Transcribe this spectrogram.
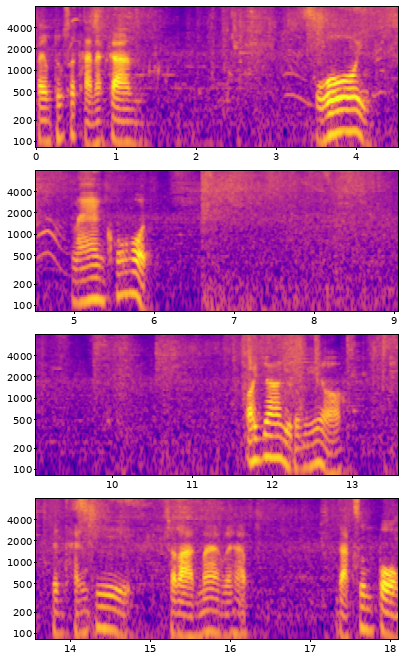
เติมทุกสถานการณ์ โอ้ย แรงโคตรอ๋อย่าอยู่ตรงนี้เหรอ เป็นแทงที่ฉลาดมากเลยครับ ดักซุ่มโป่ง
